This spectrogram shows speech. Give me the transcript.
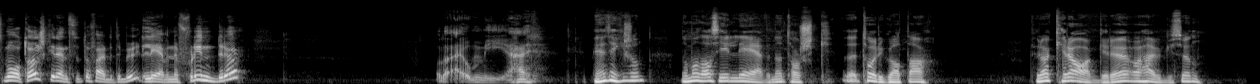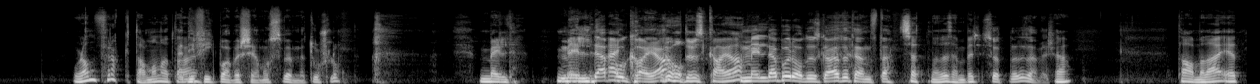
Småtorsk renset og ferdig til bur. Levende flyndre. Og det er jo mye her. Men jeg tenker sånn, når man da sier levende torsk, er Torgata, fra Kragerø og Haugesund, hvordan frakta man dette? De fikk bare beskjed om å svømme til Oslo. Meld, Meld deg på kaia! Rådhuskaia Meld deg på Rådhuskaia til tjeneste. 17. desember. 17. desember. Ja. Ta med deg et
